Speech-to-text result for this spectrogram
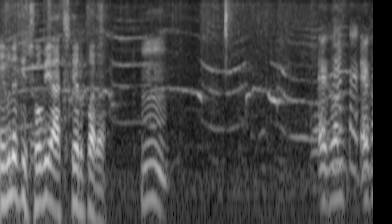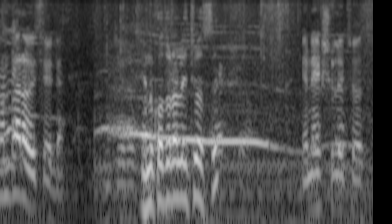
এগুলো কি ছবি আজকের পারা হুম। এখন এখন পারা হয়েছে এটা। এখানে কতটা লিচু আছে? এনে একশো লিচু আছে।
